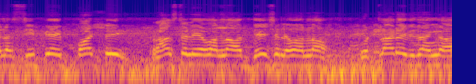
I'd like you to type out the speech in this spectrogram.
ఇలా సిపిఐ పార్టీ రాష్ట్ర లెవెల్లో దేశ లెవెల్లో కొట్లాడే విధంగా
